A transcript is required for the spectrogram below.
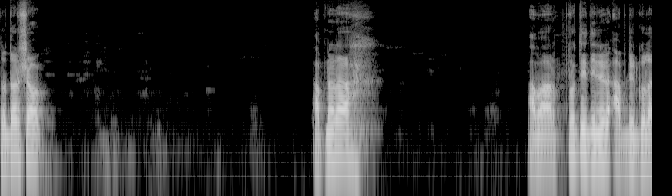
তো দর্শক, আপনারা আবার প্রতিদিনের আপডেটগুলো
